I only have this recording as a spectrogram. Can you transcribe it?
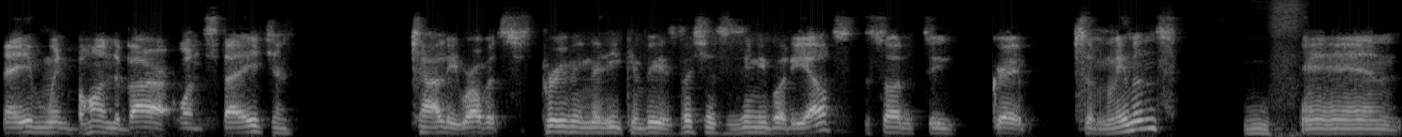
They even went behind the bar at one stage, and Charlie Roberts, proving that he can be as vicious as anybody else, decided to grab some lemons Oof. and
